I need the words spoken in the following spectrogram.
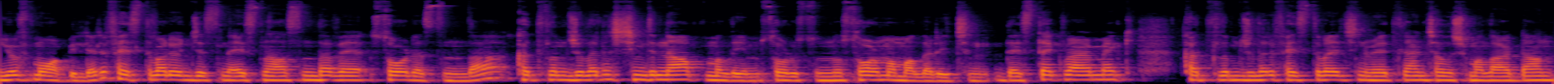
YÖF muhabirleri festival öncesinde, esnasında ve sonrasında katılımcıların şimdi ne yapmalıyım sorusunu sormamaları için destek vermek, katılımcıları festival için üretilen çalışmalardan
